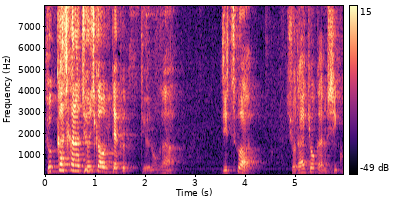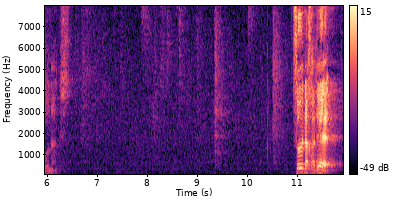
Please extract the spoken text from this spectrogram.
復活から十字架を見ていくっていうのが実は初代教会の信仰なんです。そういう中で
